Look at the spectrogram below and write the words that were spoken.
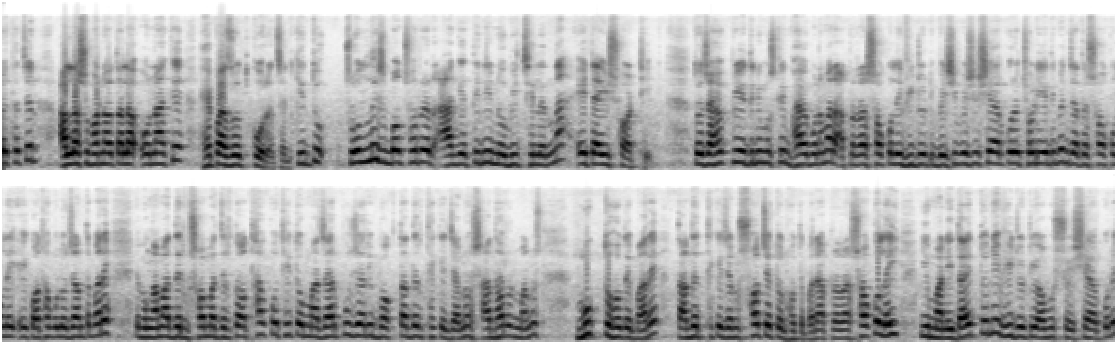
রেখেছেন, আল্লাহ সুবাহতাল্লাহ ওনাকে হেফাজত করেছেন। কিন্তু চল্লিশ বছরের আগে তিনি নবী ছিলেন না, এটাই সঠিক। তো যাই হোক, প্রিয় দিনী মুসলিম ভাই বোন আমার, আপনারা সকলে ভিডিওটি বেশি বেশি শেয়ার করে ছড়িয়ে দিবেন, যাতে সকলে এই কথাগুলো জানতে পারে এবং আমাদের সমাজের তথাকথিত মাজার পূজারী বক্তাদের থেকে যেন সাধারণ মানুষ মুক্ত হতে পারে, তাদের থেকে যেন সচেতন হতে পারে। আপনারা সকলেই ইমানি দায়িত্ব নিয়ে ভিডিওটি অবশ্যই শেয়ার করে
